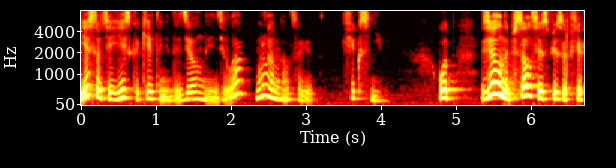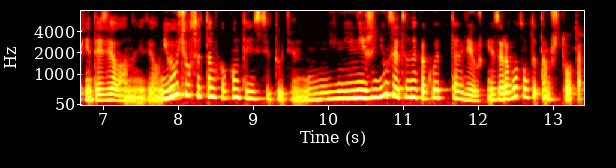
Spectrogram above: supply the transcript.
если у тебя есть какие-то недоделанные дела, можно вам дам совет? Фиг с ними. Вот взял, написал себе список всех недоделанных дел. Не выучился там в каком-то институте, не, не женился ты на какой-то там девушке, не заработал ты там что-то.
